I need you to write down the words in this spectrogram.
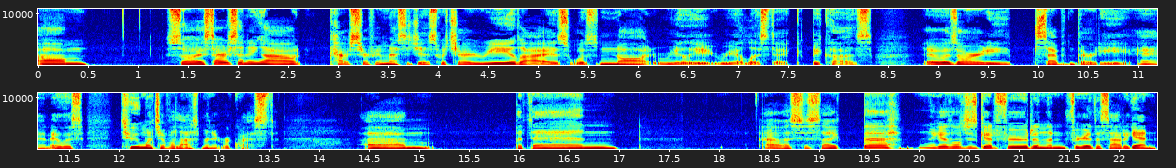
Um, so I started sending out couch surfing messages, which I realized was not really realistic because it was already 7:30 and it was too much of a last minute request. Um, but then I was just like, I guess I'll just get food and then figure this out again.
